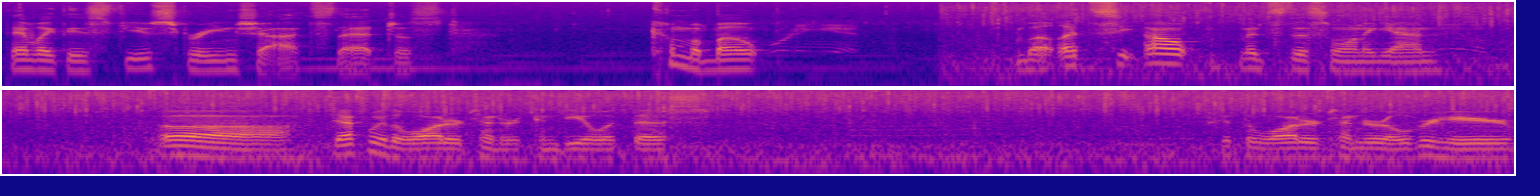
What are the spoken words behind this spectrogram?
they have like these few screenshots that just come about. But let's see. Oh, it's this one again. Oh, definitely the water tender can deal with this. Let's get the water tender over here.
